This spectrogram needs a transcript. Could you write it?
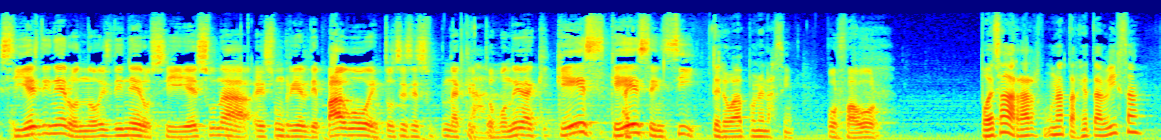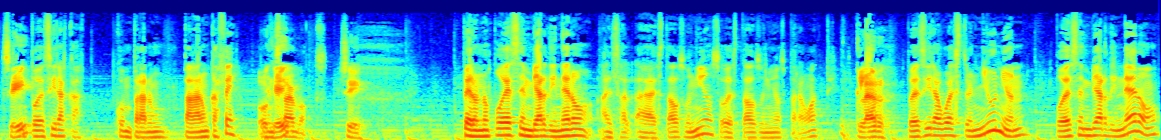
si es dinero, no es dinero, si es una es un riel de pago, entonces es una criptomoneda, ¿qué, qué es? ¿Qué es en sí? Te lo voy a poner así. Por favor. Puedes agarrar una tarjeta Visa Sí. y puedes ir a comprar un, pagar un café Ok. en Starbucks. Sí, Pero no puedes enviar dinero al a Estados Unidos o de Estados Unidos para Guate. claro. Puedes ir a Western Union, puedes enviar dinero,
